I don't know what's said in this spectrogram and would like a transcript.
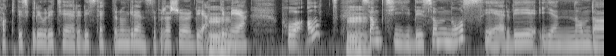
faktisk prioriterer, de setter noen grenser for seg sjøl, de er mm. ikke med på alt. Mm. Samtidig som nå ser vi gjennom da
